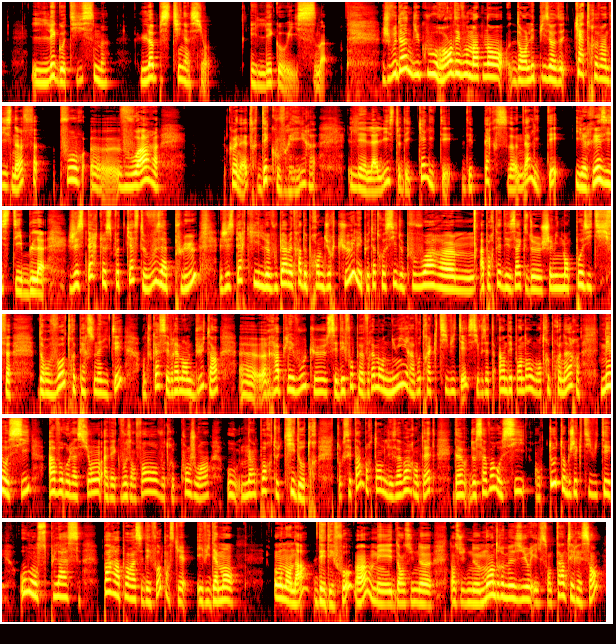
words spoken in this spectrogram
l'égotisme, l'obstination et l'égoïsme. Je vous donne du coup rendez-vous maintenant dans l'épisode 99 pour euh, voir, connaître, découvrir la liste des qualités des personnalités irrésistible. J'espère que ce podcast vous a plu. J'espère qu'il vous permettra de prendre du recul et peut-être aussi de pouvoir euh, apporter des axes de cheminement positifs dans votre personnalité. En tout cas, c'est vraiment le but. Hein. Euh, rappelez-vous que ces défauts peuvent vraiment nuire à votre activité si vous êtes indépendant ou entrepreneur, mais aussi à vos relations avec vos enfants, votre conjoint ou n'importe qui d'autre. Donc c'est important de les avoir en tête, de savoir aussi en toute objectivité où on se place par rapport à ses défauts, parce que évidemment, On en a des défauts, hein, mais dans une, moindre mesure, ils sont intéressants.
